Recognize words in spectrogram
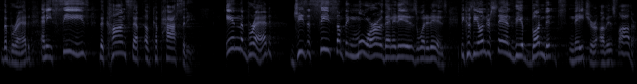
the bread and he sees the concept of capacity. In the bread, Jesus sees something more than it is what it is because he understands the abundant nature of his Father.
